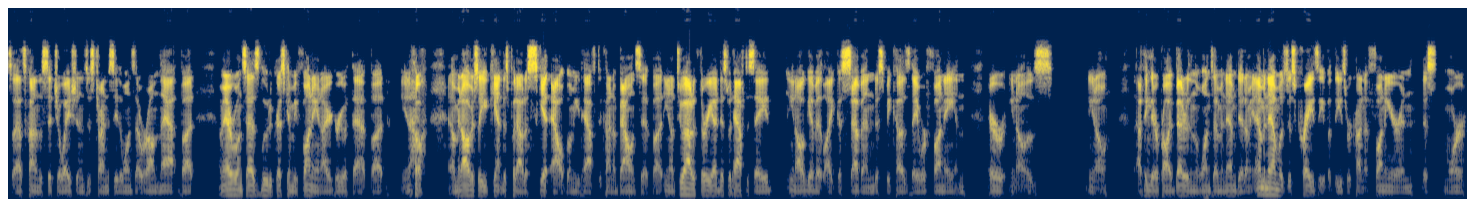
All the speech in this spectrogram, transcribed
So that's kind of the situation, just trying to see the ones that were on that. But I mean, everyone says Ludacris can be funny, and I agree with that. But you know, I mean, obviously you can't just put out a skit album. You'd have to kind of balance it. But you know, two out of three, I just would have to say, you know, I'll give it like a seven, just because they were funny and they're, you know, was, you know, I think they were probably better than the ones Eminem did. I mean, Eminem was just crazy, but these were kind of funnier and just more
